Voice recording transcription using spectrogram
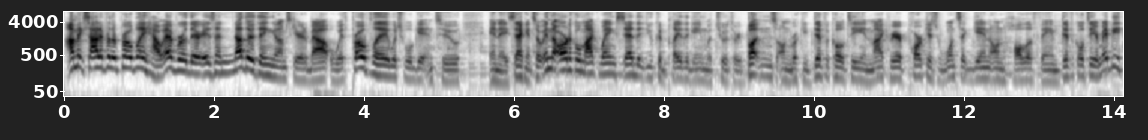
I'm excited for the Pro Play. However, there is another thing that I'm scared about with Pro Play, which we'll get into in a second. So in the article, Mike Wang said that you could play the game with two or three buttons on rookie difficulty. In my career, Park is once again on Hall of Fame difficulty, or maybe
